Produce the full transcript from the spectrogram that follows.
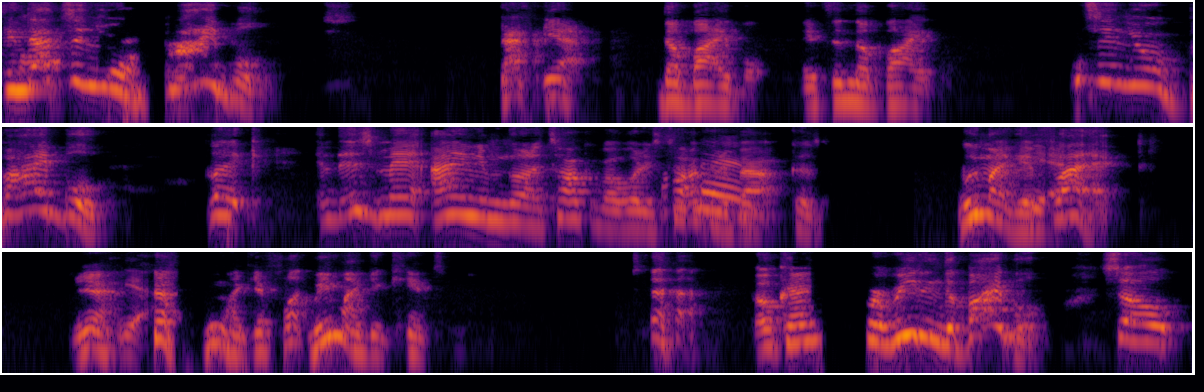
And that's in your Bible. That yeah, the Bible. It's in the Bible. It's in your Bible. Like, and this man, I ain't even going to talk about what he's oh, talking man. about because we might get yeah. flagged. Yeah, yeah, we might get flagged. We might get canceled. okay, for reading the Bible. So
